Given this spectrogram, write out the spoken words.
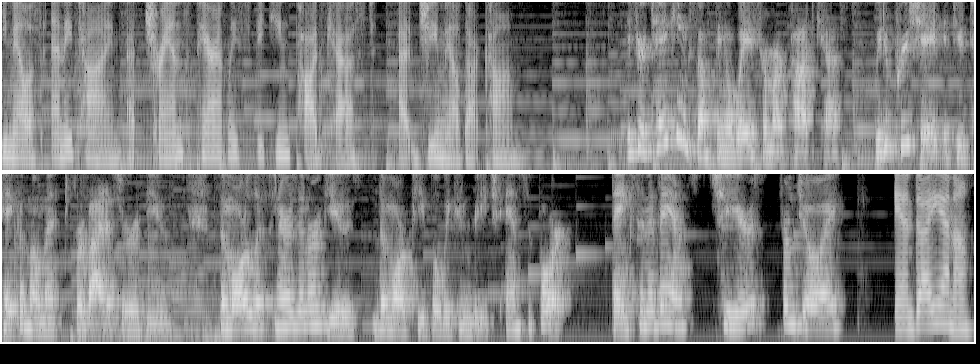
Email us anytime at transparentlyspeakingpodcast at gmail.com. If you're taking something away from our podcast, we'd appreciate if you'd take a moment to provide us a review. The more listeners and reviews, the more people we can reach and support. Thanks in advance. Cheers from Joy and Diana.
